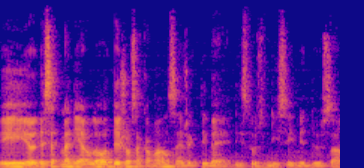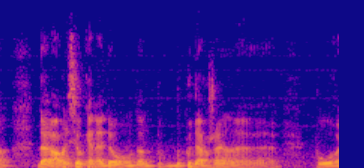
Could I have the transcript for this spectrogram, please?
Et de cette manière-là, déjà, ça commence à injecter. Ben, les États-Unis, c'est 1200 dollars. Ici au Canada, on donne beaucoup d'argent pour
